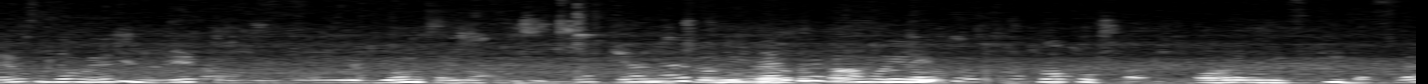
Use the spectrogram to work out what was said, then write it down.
Ja mislim da ovo jedina rijeka u regionu koja ima konžice. Ja ne znam, eno ga tamo i ono propušta, povremeno skida sve.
